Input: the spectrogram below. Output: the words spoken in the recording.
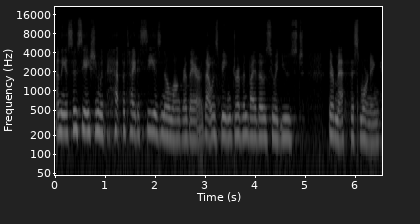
and the association with hepatitis C is no longer there. That was being driven by those who had used their meth this morning.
